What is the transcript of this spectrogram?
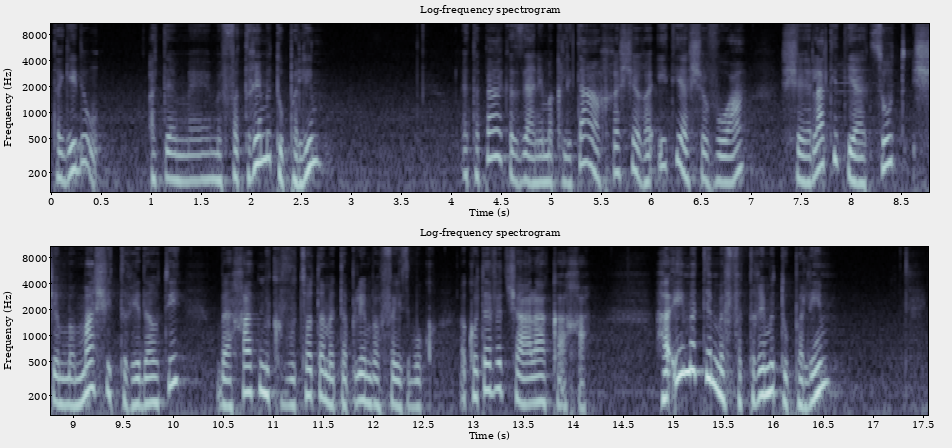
תגידו, אתם אה, מפטרים מטופלים? את הפרק הזה אני מקליטה אחרי שראיתי השבוע שאלת התייעצות שממש הטרידה אותי באחת מקבוצות המטפלים בפייסבוק. הכותבת שאלה ככה: האם אתם מפטרים מטופלים?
